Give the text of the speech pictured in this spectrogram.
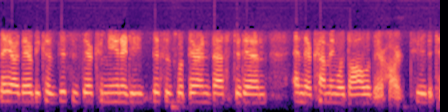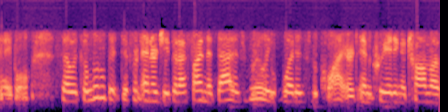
they are there because this is their community, this is what they're invested in, and they're coming with all of their heart to the table. So it's a little bit different energy, but I find that that is really what is required in creating a trauma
